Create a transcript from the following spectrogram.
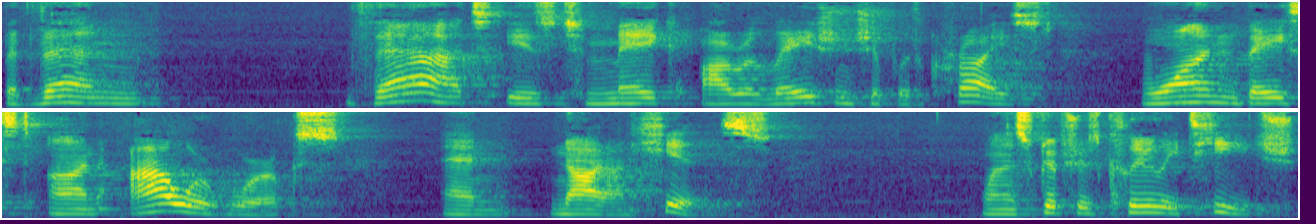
But then, that is to make our relationship with Christ one based on our works and not on His. When the scriptures clearly teach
